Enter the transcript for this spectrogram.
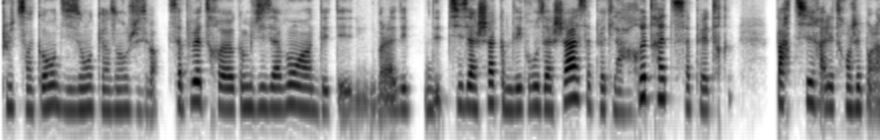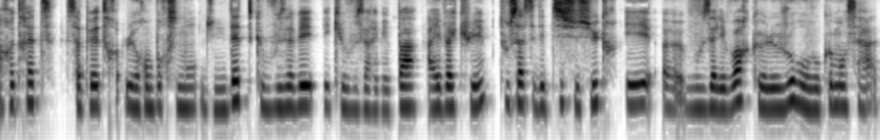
plus de 5 ans, 10 ans, 15 ans, je sais pas. Ça peut être euh, comme je disais avant hein, des, petits achats comme des gros achats, ça peut être la retraite, ça peut être partir à l'étranger pour la retraite, ça peut être le remboursement d'une dette que vous avez et que vous n'arrivez pas à évacuer. Tout ça, c'est des petits sucres et euh, vous allez voir que le jour où vous commencez à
